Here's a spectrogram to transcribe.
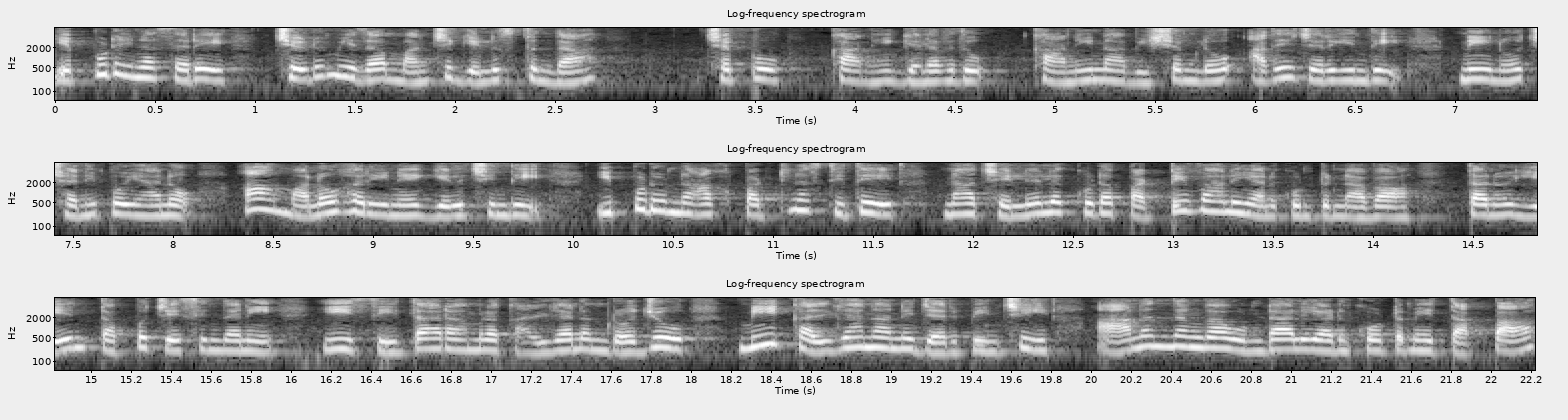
ఎప్పుడైనా సరే చెడు మీద మంచి గెలుస్తుందా? చెప్పు. కానీ గెలవదు. కానీ నా విషయంలో అదే జరిగింది. నేను చనిపోయాను. ఆ మనోహరినే గెలిచింది. ఇప్పుడు నాకు పట్టిన స్థితే నా చెల్లెలకు కూడా పట్టివ్వాలి అనుకుంటున్నావా? తను ఏం తప్పు చేసిందని ఈ సీతారాముల కళ్యాణం రోజు మీ కళ్యాణాన్ని జరిపించి ఆనందంగా ఉండాలి అనుకోవటమే తప్ప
